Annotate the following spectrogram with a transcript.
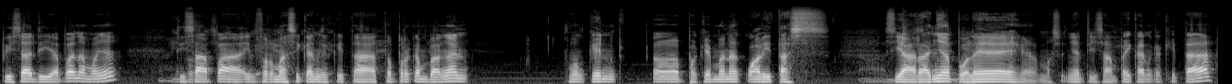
bisa di apa namanya disapa informasikan ke kita. atau perkembangan mungkin uh, bagaimana kualitas ah, siarannya boleh ya, maksudnya disampaikan ke kita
